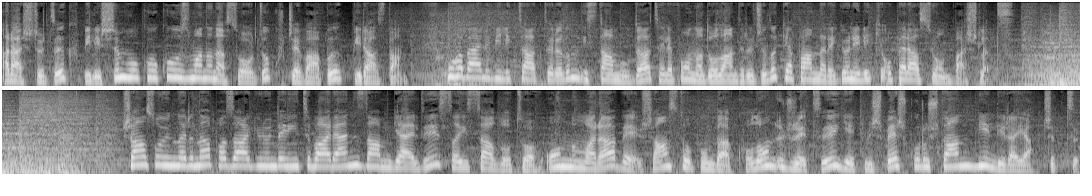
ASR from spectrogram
Araştırdık, bilişim hukuku uzmanına sorduk. Cevabı birazdan. Bu haberle birlikte aktaralım. İstanbul'da telefonla dolandırıcılık yapanlara yönelik operasyon başladı. Şans oyunlarına pazar gününden itibaren zam geldi. Sayısal loto 10 numara ve şans topunda kolon ücreti 75 kuruştan 1 liraya çıktı.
